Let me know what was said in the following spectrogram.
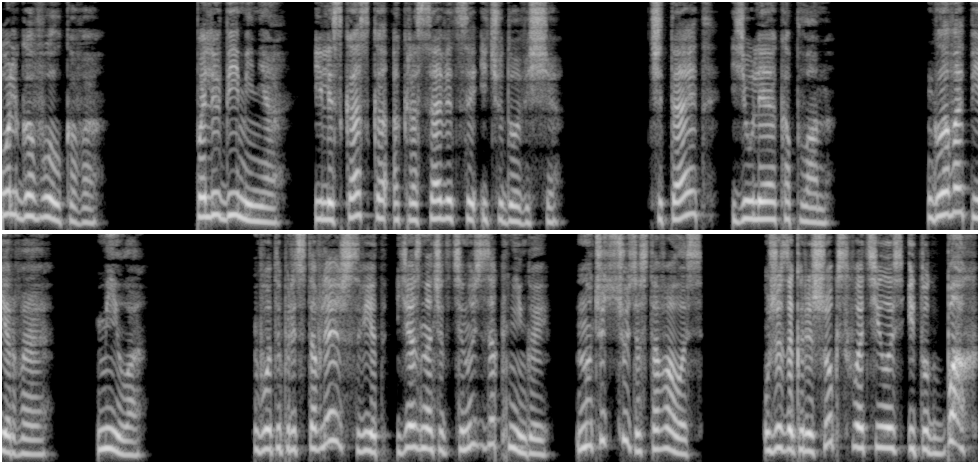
Ольга Волкова. «Полюби меня» или сказка о красавице и чудовище. Читает Юлия Каплан. Глава первая. Мила. Вот и представляешь, Свет, я, значит, тянусь за книгой, но чуть-чуть оставалось. Уже за корешок схватилась, и тут бах!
